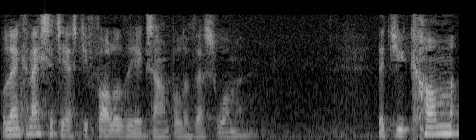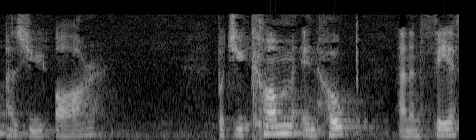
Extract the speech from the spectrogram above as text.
Well, then, can I suggest you follow the example of this woman? That you come as you are but you come in hope and in faith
